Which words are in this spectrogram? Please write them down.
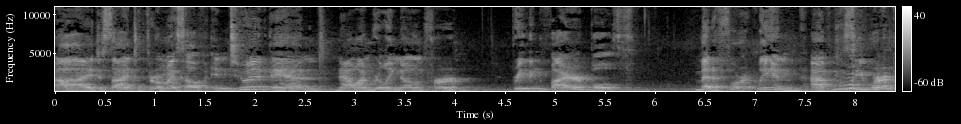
I decided to throw myself into it, and now I'm really known for breathing fire, both metaphorically and advocacy work,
